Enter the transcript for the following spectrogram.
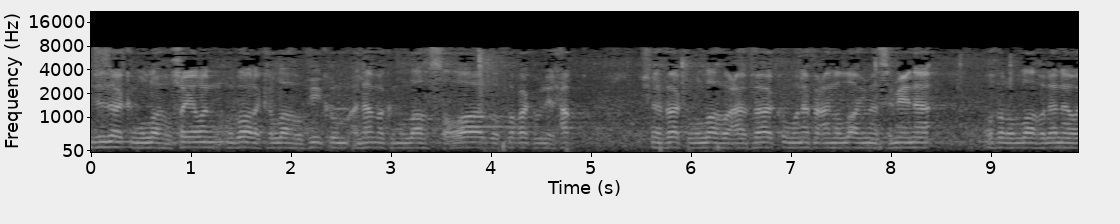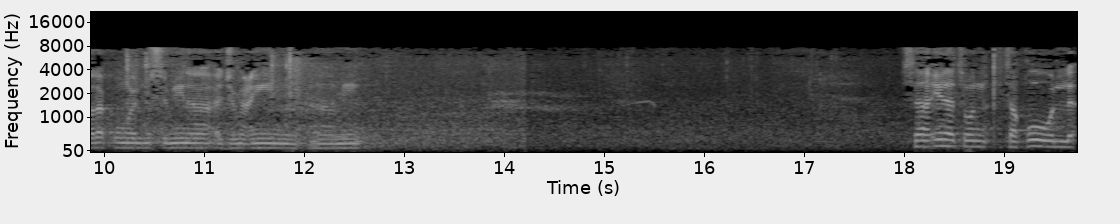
جزاكم الله خيرا وبارك الله فيكم ألهمكم الله الصواب ووفقكم للحق شافاكم الله وعافاكم ونفعنا الله ما سمعنا غفر الله لنا ولكم وللمسلمين أجمعين آمين. سائلة تقول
